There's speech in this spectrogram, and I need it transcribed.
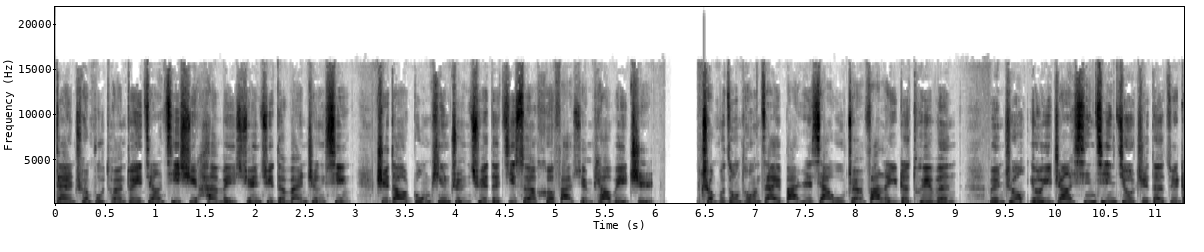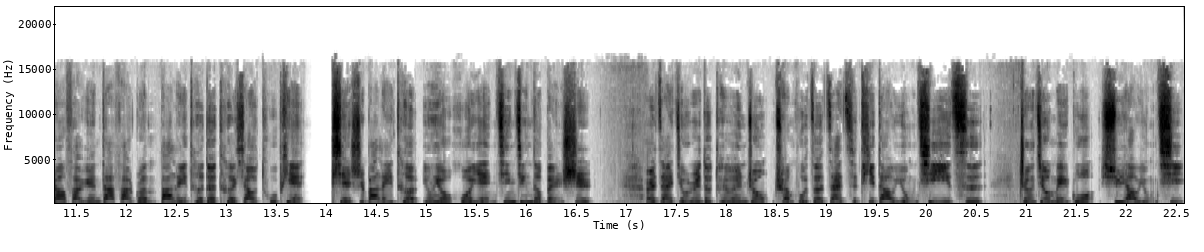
但川普团队将继续捍卫选举的完整性，直到公平准确地计算合法选票为止。川普总统在八日下午转发了一个推文，文中有一张新晋就职的最高法院大法官巴雷特的特效图片。显示巴雷特拥有火眼金睛的本事，而在九日的推文中，川普则再次提到“勇气”一词，拯救美国需要勇气。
